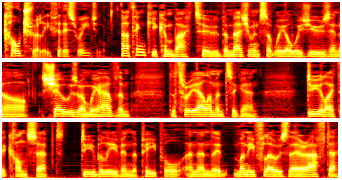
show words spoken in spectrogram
culturally for this region. I think you come back to the measurements that we always use in our shows when we have them, the three elements again. Do you like the concept? do you believe in the people, and then the money flows thereafter.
